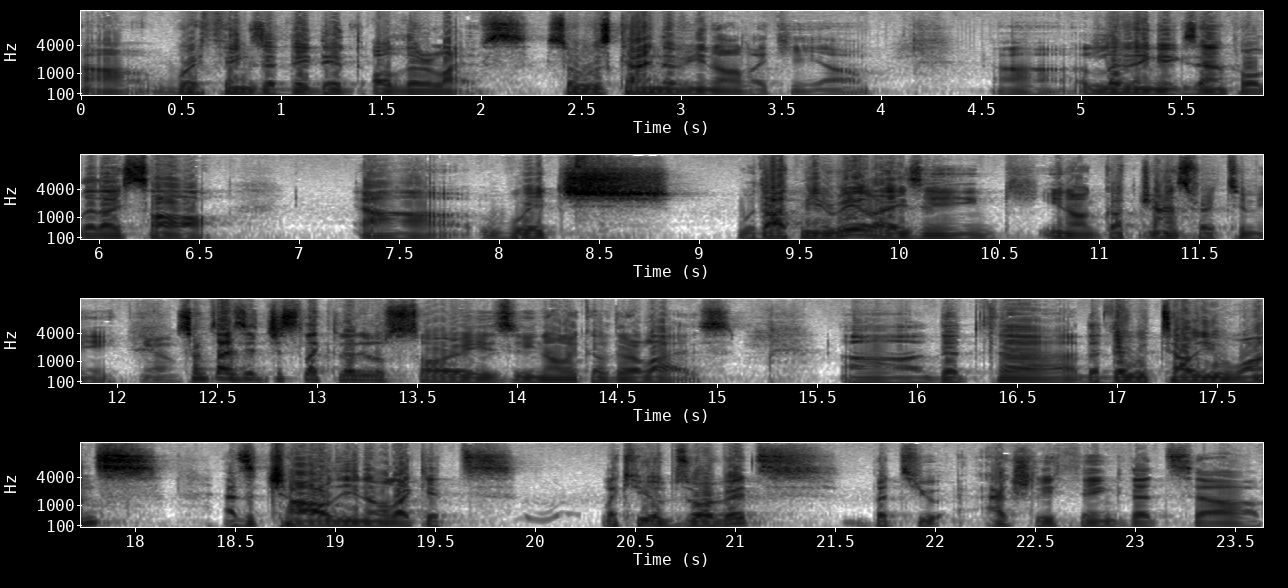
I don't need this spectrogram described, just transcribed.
uh, were things that they did all their lives. So it was kind of, you know, like he um, uh, a living example that I saw, uh, which without me realizing, you know, got transferred to me. Yeah. Sometimes it's just like little stories, you know, like of their lives uh, that uh, that they would tell you once as a child. You know, like it's like you absorb it, but you actually think that uh,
